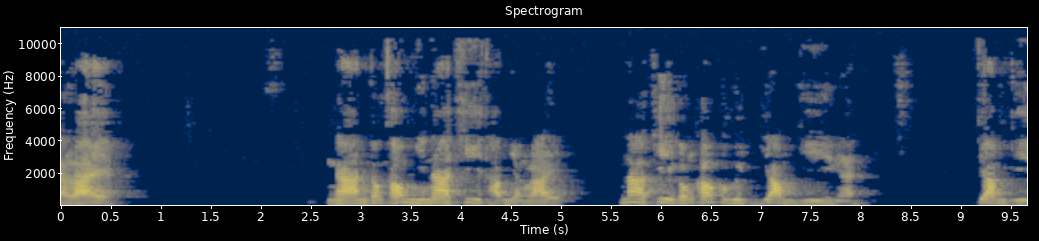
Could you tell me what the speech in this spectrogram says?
อะไร งานของเขามีหน้าที่ทำอย่างไร หน้าที่ของเขาก็คือย่ำยีไง ย่ำยี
